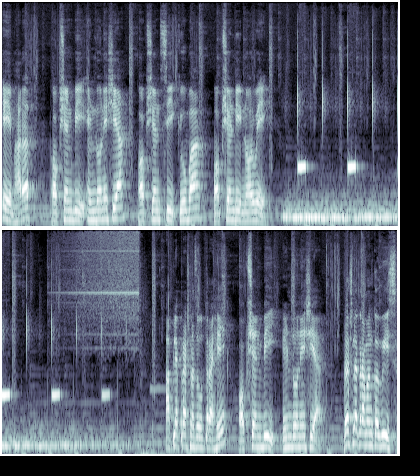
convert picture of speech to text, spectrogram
A Bharat. Option B Indonesia option C Cuba option D Norway. आपल्या प्रश्नाचं उत्तर आहे ऑप्शन बी इंडोनेशिया. प्रश्न क्रमांक वीस.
